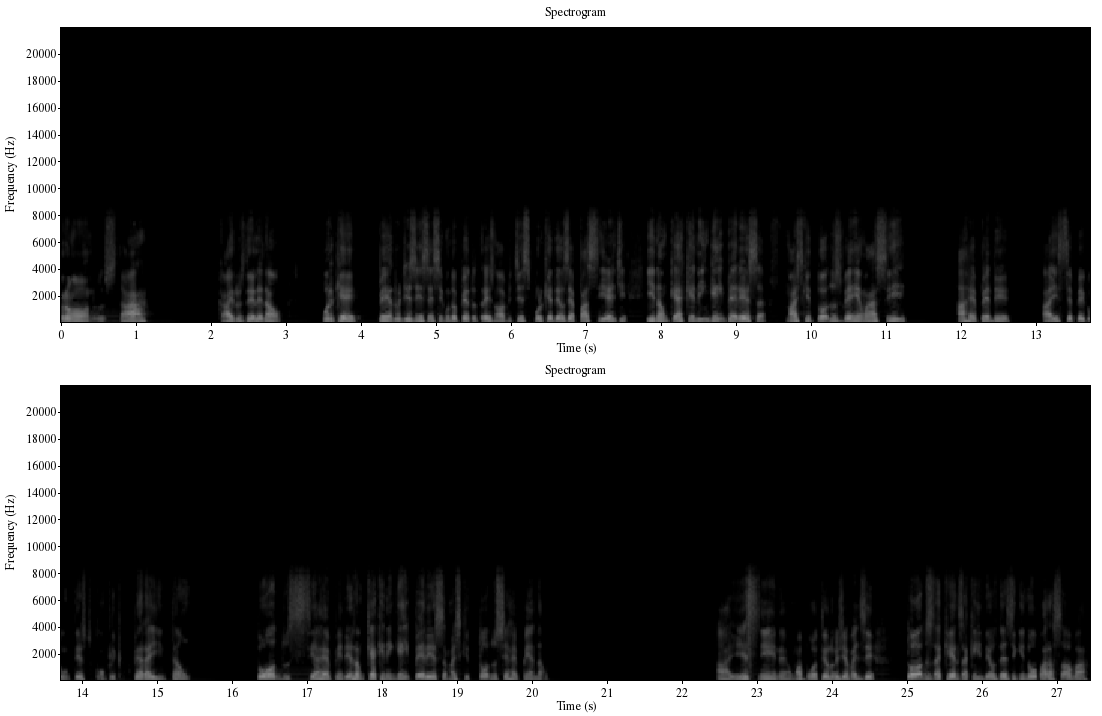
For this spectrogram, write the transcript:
cronos, tá? Kairos dele não. Por quê? Pedro diz isso em 2 Pedro 3,9. Diz porque Deus é paciente e não quer que ninguém pereça, mas que todos venham a se arrepender. Aí você pegou um texto complicado. Peraí, então todos se arrepender. Ele não quer que ninguém pereça, mas que todos se arrependam? Aí sim, né? Uma boa teologia vai dizer: todos aqueles a quem Deus designou para salvar.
